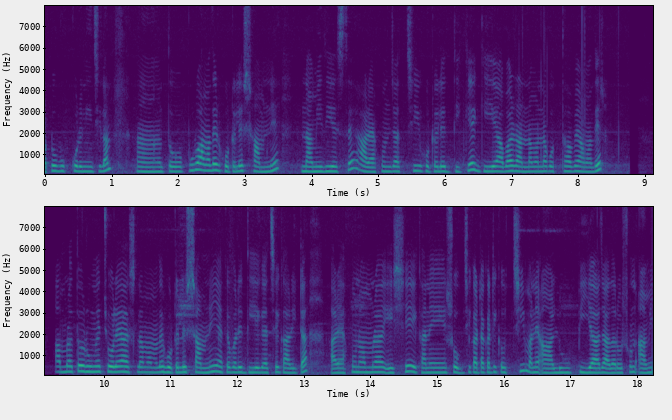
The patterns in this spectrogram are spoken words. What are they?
অটো বুক করে নিয়েছিলাম। তো পুরো আমাদের হোটেলের সামনে নামিয়ে দিয়ে আর এখন যাচ্ছি হোটেলের দিকে, গিয়ে আবার রান্নাবান্না করতে হবে আমাদের। আমরা তো রুমে চলে আসলাম আমাদের হোটেলের সামনেই, একেবারে দিয়ে গেছে গাড়িটা। আর এখন আমরা এসে এখানে সবজি কাটাকাটি করছি মানে আলু, পেঁয়াজ, আদা, রসুন। আমি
